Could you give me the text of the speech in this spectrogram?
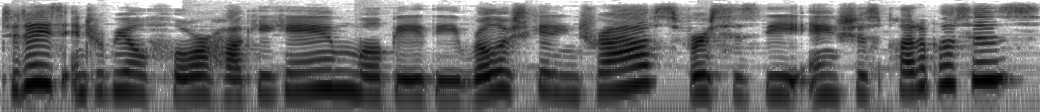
today's intramural floor hockey game will be the roller skating drafts versus the anxious platypuses,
